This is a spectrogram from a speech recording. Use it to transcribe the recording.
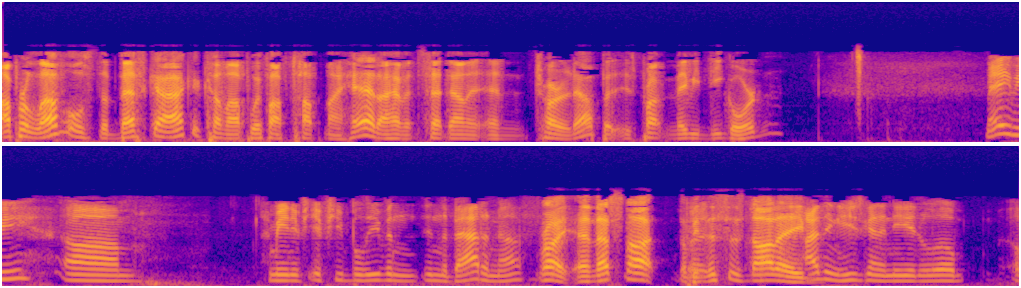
upper levels, the best guy I could come up with off the top of my head, I haven't sat down and, and charted out, but is probably maybe Dee Gordon. Maybe. Um, I mean, if if you believe in in the bat enough, Right, and that's not. I mean, this is not a. I think he's going to need a little, a,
